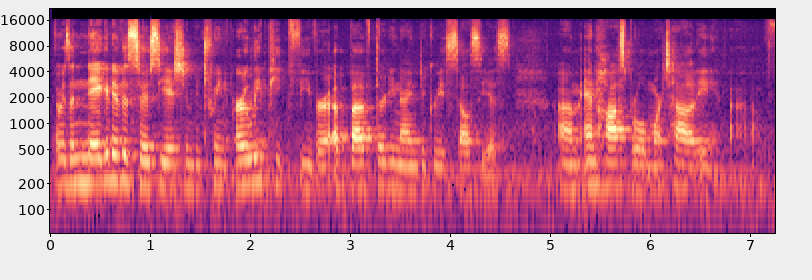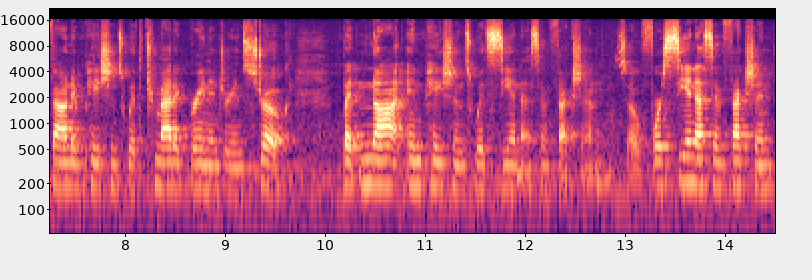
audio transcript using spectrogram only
there was a negative association between early peak fever above 39 degrees Celsius um, and hospital mortality uh, found in patients with traumatic brain injury and stroke but not in patients with CNS infection. So for CNS infection,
